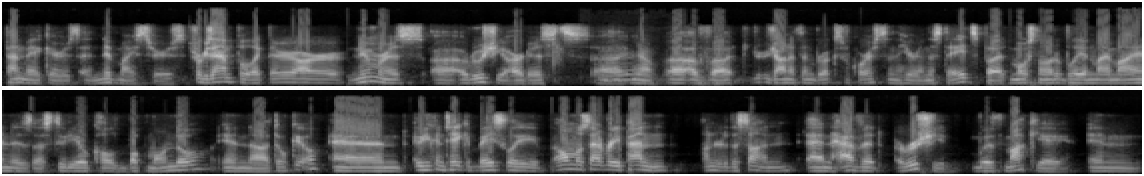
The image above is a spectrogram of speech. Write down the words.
pen makers and nibmeisters. For example, like there are numerous uh, Urushi artists, uh, Mhm. you know, uh, of uh, Jonathan Brooks, of course, in here in the states. But most notably in my mind is a studio called Bokumondo in uh, Tokyo, and you can take basically almost every pen under the sun and have it urushied with makie in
